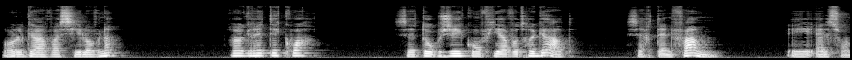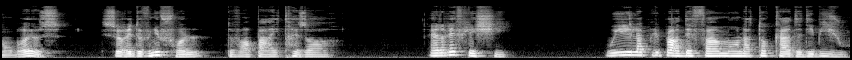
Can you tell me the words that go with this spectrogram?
Olga Vassilovna Regrettez quoi Cet objet confié à votre garde. Certaines femmes, et elles sont nombreuses, seraient devenues folles devant pareil trésor. Elle réfléchit. Oui, la plupart des femmes ont la tocade des bijoux.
